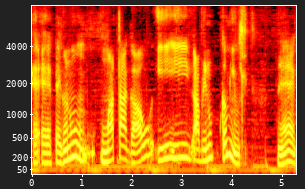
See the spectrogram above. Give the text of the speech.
é, é, pegando um, um matagal e abrindo caminhos, né?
